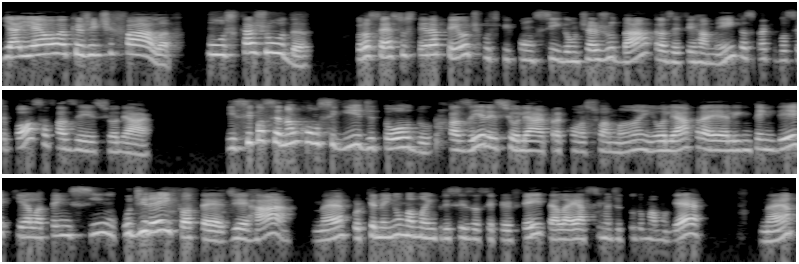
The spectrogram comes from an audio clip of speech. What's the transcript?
E aí é o que a gente fala, busca ajuda processos terapêuticos que consigam te ajudar a trazer ferramentas para que você possa fazer esse olhar. E se você não conseguir de todo fazer esse olhar para com a sua mãe, olhar para ela e entender que ela tem sim o direito até de errar, né? Porque nenhuma mãe precisa ser perfeita, ela é acima de tudo uma mulher, né?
